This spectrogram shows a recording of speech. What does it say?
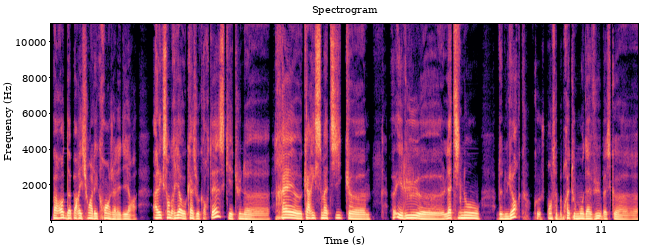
par ordre d'apparition à l'écran, j'allais dire, Alexandria Ocasio-Cortez, qui est une très charismatique élue latino de New York, que je pense à peu près tout le monde a vu parce que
